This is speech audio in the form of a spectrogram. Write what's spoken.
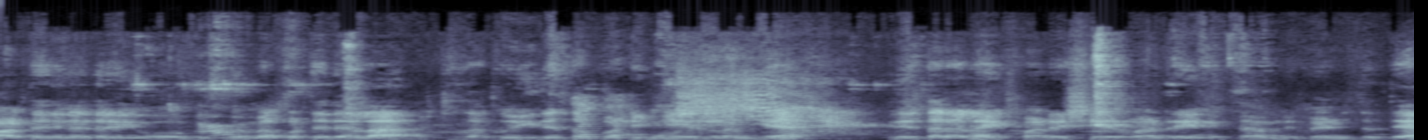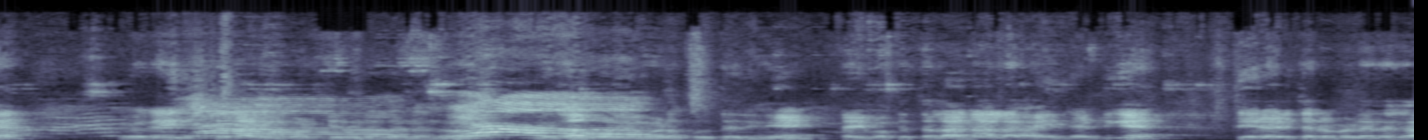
ಮಾಡ್ತಾಯಿದ್ದೀನಿ ಅಂದರೆ ನೀವು ಬೆಂಬಲ ಕೊಡ್ತಿದ್ದೀರಲ್ಲ ಅಷ್ಟು ಸಾಕು. ಇದೇ ಸಪೋರ್ಟ್ ಹಿಂಗೆ ಇರಲಿ ನನಗೆ ಇದೇ ಥರ ಲೈಕ್ ಮಾಡಿರಿ ಶೇರ್ ಮಾಡಿರಿ ನಿಮ್ಮ ಫ್ಯಾಮಿಲಿ ಫ್ರೆಂಡ್ಸ್ ಜೊತೆ. ಇವಾಗ ಇಷ್ಟೆಲ್ಲ ಅಡುಗೆ ಮಾಡ್ತಿದ್ದೀನಲ್ಲ ನಾನು. ಇವಾಗ ಹೋಳಿಗೆ ಮಾಡಕ್ಕೆ ಹೋಗ್ತಾ ಇದ್ದೀನಿ ಟೈಮ್ ಆಗ್ತೈತಲ್ಲ ನಾಲ್ಕು ಐದು ಗಂಟೆಗೆ ತೇರು ಎಳಿತಾರೆ ಬಳ್ಳಾರಾಗ.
